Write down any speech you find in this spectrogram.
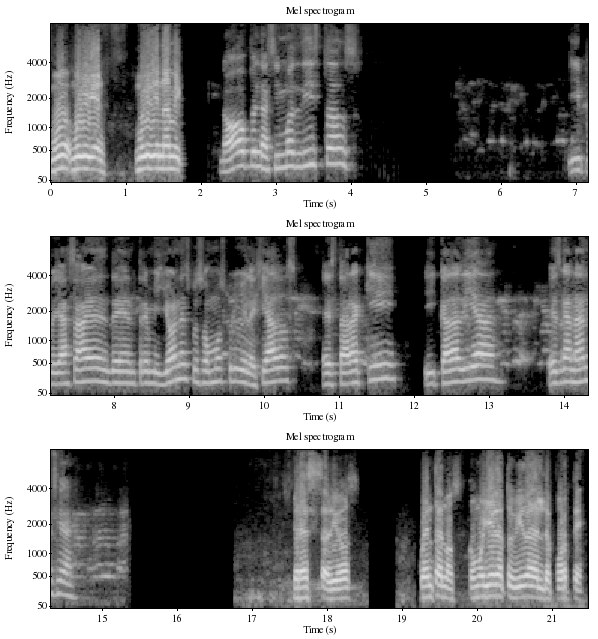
muy, muy bien, muy dinámico. No, pues nacimos listos. Y pues ya saben, de entre millones, pues somos privilegiados estar aquí y cada día es ganancia. Gracias a Dios. Cuéntanos, ¿cómo llega tu vida el deporte?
